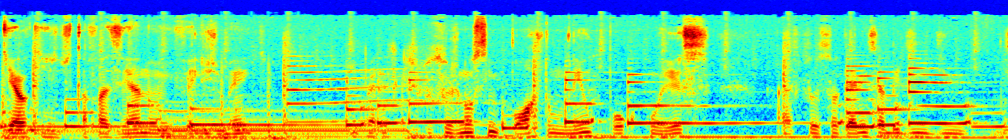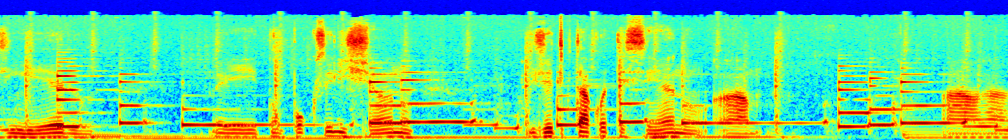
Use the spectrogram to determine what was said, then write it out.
que é o que a gente está fazendo, infelizmente. E parece que as pessoas não se importam nem um pouco com isso. As pessoas só querem saber de, de dinheiro e estão um pouco se lixando do jeito que está acontecendo. A, a,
